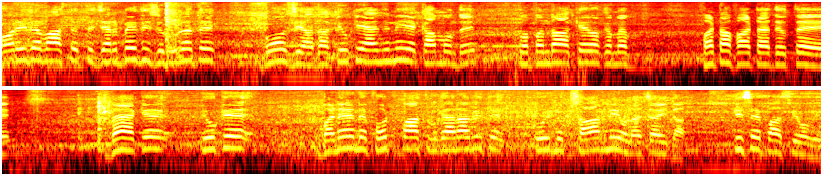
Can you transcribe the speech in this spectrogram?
ਔਰ ਇਹਦੇ ਵਾਸਤੇ ਤਜਰਬੇ ਦੀ ਜ਼ਰੂਰਤ ਹੈ ਬਹੁਤ ਜ਼ਿਆਦਾ, ਕਿਉਂਕਿ ਇੰਜ ਨਹੀਂ ਇਹ ਕੰਮ ਹੁੰਦੇ। ਉਹ ਬੰਦਾ ਆਖੇਗਾ ਕਿ ਮੈਂ ਫਟਾਫਟ ਇਹਦੇ ਉੱਤੇ ਬਹਿ ਕੇ ਕਿਉਂਕਿ ਬਣੇ ਨੇ ਫੁੱਟਪਾਥ ਵਗੈਰਾ ਵੀ ਤੇ ਕੋਈ ਨੁਕਸਾਨ ਨਹੀਂ ਹੋਣਾ ਚਾਹੀਦਾ ਕਿਸੇ ਪਾਸਿਓਂ ਵੀ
